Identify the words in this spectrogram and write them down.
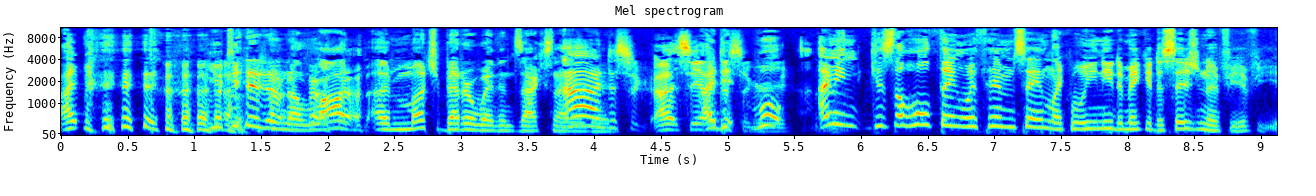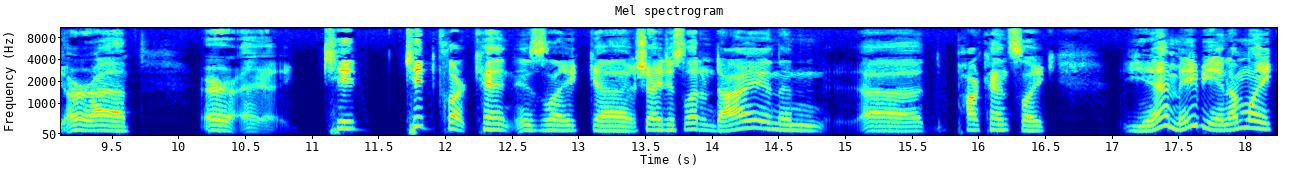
I you did it in a lot a much better way than Zack Snyder Nah, I disagree. I, see, I, I did. disagree. Well, I mean, because the whole thing with him saying like, "Well, you need to make a decision if you, if you, or uh, or uh, kid kid Clark Kent is like, uh, should I just let him die? And then uh, Pa Kent's like, yeah, maybe. And I'm like,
